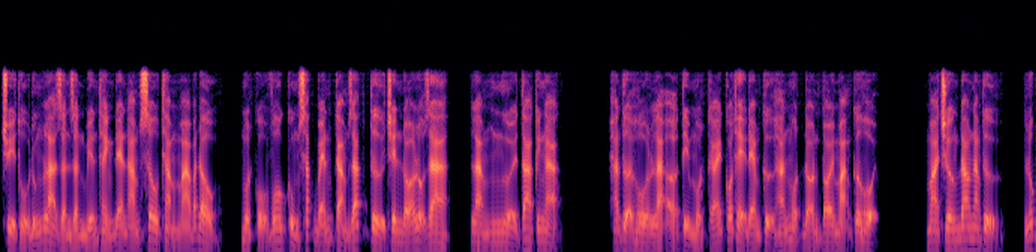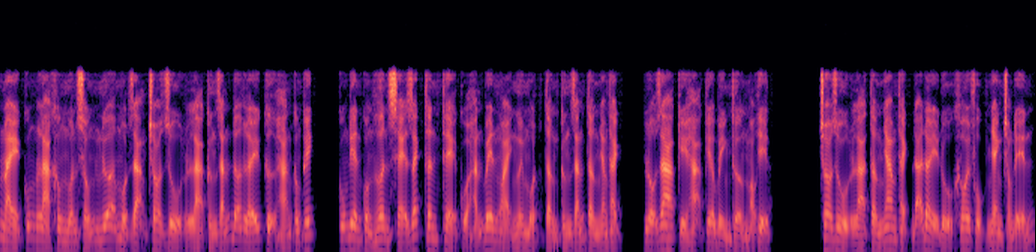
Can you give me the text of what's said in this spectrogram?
trùy thủ đúng là dần dần biến thành đen ám sâu thẳm mà bắt đầu, một cổ vô cùng sắc bén cảm giác từ trên đó lộ ra, làm người ta kinh ngạc. Hắn tựa hồ là ở tìm một cái có thể đem cự hắn một đòn toi mạng cơ hội. Mà trường đao nam tử, lúc này cũng là không muốn sống nữa một dạng cho dù là cứng rắn đỡ lấy cự hắn công kích, cũng điên cuồng hơn sẽ rách thân thể của hắn bên ngoài người một tầng cứng rắn tầng nham thạch, lộ ra kỳ hạ kia bình thường máu thịt. Cho dù là tầng nham thạch đã đầy đủ khôi phục nhanh chóng đến,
